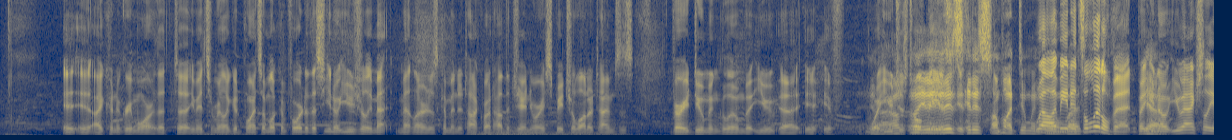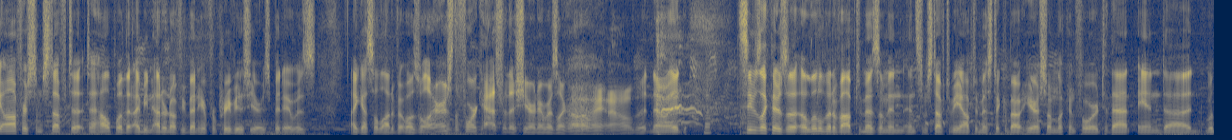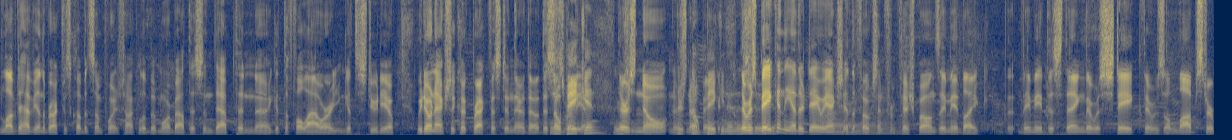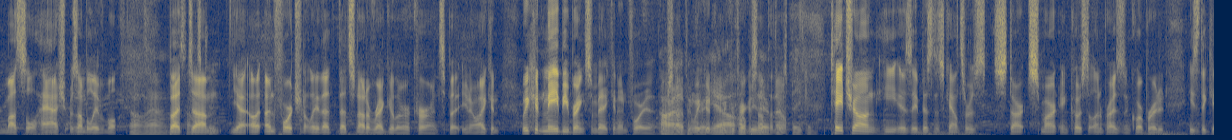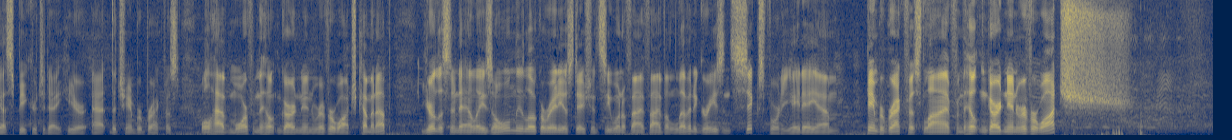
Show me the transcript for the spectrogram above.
It, it, I couldn't agree more. That uh, you made some really good points. I'm looking forward to this. You know, usually Matt, Matt Leonard has come in to talk about how the January speech a lot of times is very doom and gloom. But you, uh, if what you just told it me it is, is, it is somewhat doom and well, I mean, it's a little bit, but you know, you actually offer some stuff to, to help with it. I mean, I don't know if you've been here for previous years, but it was, I guess, a lot of it was, well, here's the forecast for this year, and everyone's like, oh, you know, but no, it. Seems like there's a, a little bit of optimism and, and some stuff to be optimistic about here, so I'm looking forward to that. And uh, would love to have you on the Breakfast Club at some point to talk a little bit more about this in depth and uh, get the full hour. You can get the studio. We don't actually cook breakfast in there, though. This No is bacon? there's, There's- no. There's, there's no, no bacon in the There was studio? bacon the other day. We actually had the folks in from Fishbones. They made like they made this thing. There was steak. There was a lobster mussel hash. It was unbelievable. Oh, yeah, But um, yeah, unfortunately, that that's not a regular occurrence. But you know, I can we could maybe bring some bacon in for you or All something. we could yeah, we I'll, could I'll figure there something out. bacon. Tae Chong, he is a business counselor at Start Smart and Coastal Enterprises Incorporated. He's the guest speaker today here at the Chamber Breakfast. We'll have more from the Hilton Garden Inn Riverwatch coming up. You're listening to LA's only local radio station, Z1055, 11 degrees and 6:48 a.m. Chamber Breakfast live from the Hilton Garden Inn Riverwatch.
